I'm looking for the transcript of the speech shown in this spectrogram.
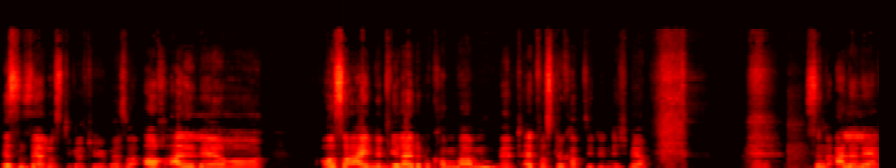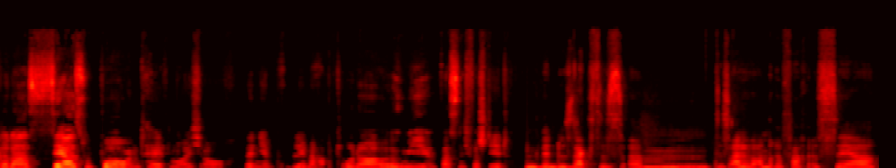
ist ein sehr lustiger Typ. Also auch alle Lehrer, außer einen, den wir leider bekommen haben. Mit etwas Glück habt ihr den nicht mehr. Sind alle Lehrer da sehr super und helfen euch auch, wenn ihr Probleme habt oder irgendwie was nicht versteht. Und wenn du sagst, dass ähm, das eine oder andere Fach ist sehr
